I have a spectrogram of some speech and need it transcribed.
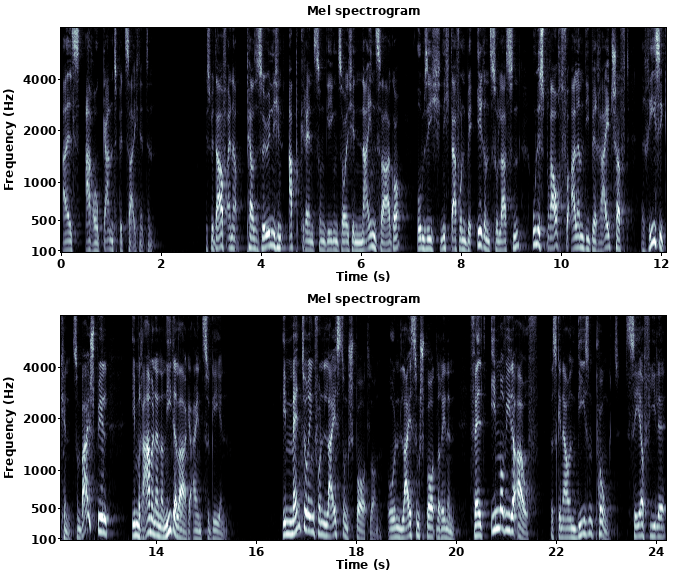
als arrogant bezeichneten. Es bedarf einer persönlichen Abgrenzung gegen solche Neinsager, um sich nicht davon beirren zu lassen. Und es braucht vor allem die Bereitschaft, Risiken, zum Beispiel im Rahmen einer Niederlage einzugehen. Im Mentoring von Leistungssportlern und Leistungssportlerinnen fällt immer wieder auf, dass genau in diesem Punkt sehr viele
